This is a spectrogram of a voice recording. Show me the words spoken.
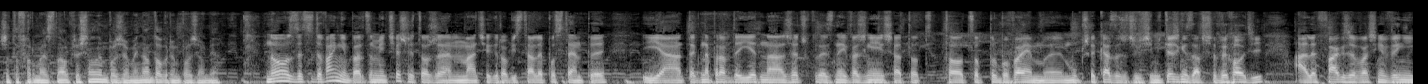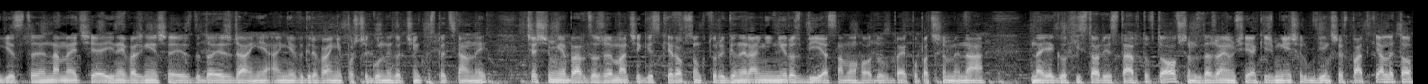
że ta forma jest na określonym poziomie, na dobrym poziomie. No, zdecydowanie bardzo mnie cieszy to, że Maciek robi stale postępy. Ja tak naprawdę jedna rzecz, która jest najważniejsza, to to, co próbowałem e, mu przekazać, rzeczywiście mi też nie zawsze wychodzi, ale fakt, że właśnie wynik jest e, na mecie i najważniejsze jest dojeżdżanie, a nie wygrywanie poszczególnych odcinków specjalnych. Cieszy mnie bardzo, że Maciek jest kierowcą, który generalnie nie rozbija samochodów, bo jak popatrzymy na na jego historię startów, to owszem, zdarzają się jakieś mniejsze lub większe wpadki, ale to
